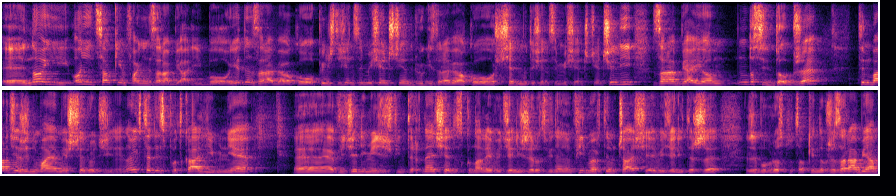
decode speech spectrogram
e, no i oni całkiem fajnie zarabiali, bo jeden zarabiał około 5 tysięcy miesięcznie, drugi zarabiał około 7 tysięcy miesięcznie, czyli zarabiają dosyć dobrze, tym bardziej, że nie mają jeszcze rodziny. No i wtedy spotkali mnie, E, widzieli mnie gdzieś w internecie, doskonale wiedzieli, że rozwinąłem firmę w tym czasie, wiedzieli też, że, że po prostu całkiem dobrze zarabiam.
